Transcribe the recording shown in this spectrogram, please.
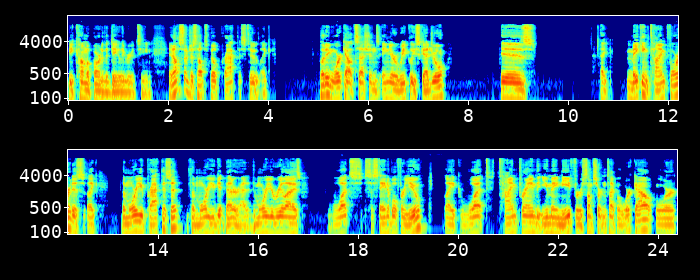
become a part of the daily routine. It also just helps build practice too. Like putting workout sessions in your weekly schedule is like making time for it is like the more you practice it, the more you get better at it. The more you realize what's sustainable for you, like what time frame that you may need for some certain type of workout or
